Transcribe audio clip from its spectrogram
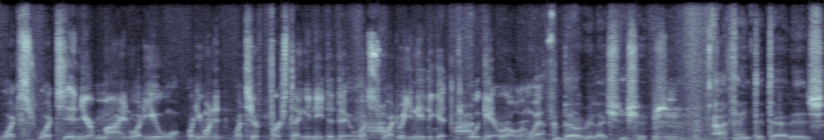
what's what's in your mind? What do you want- what do you want? To, what's your first thing you need to do? What's what do you need to get we get rolling with? build relationships. Mm-hmm. I think that that is,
